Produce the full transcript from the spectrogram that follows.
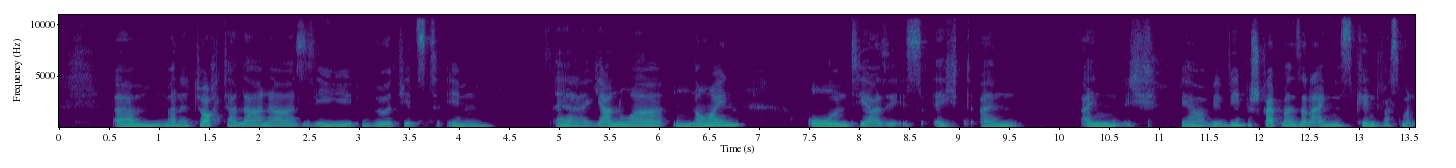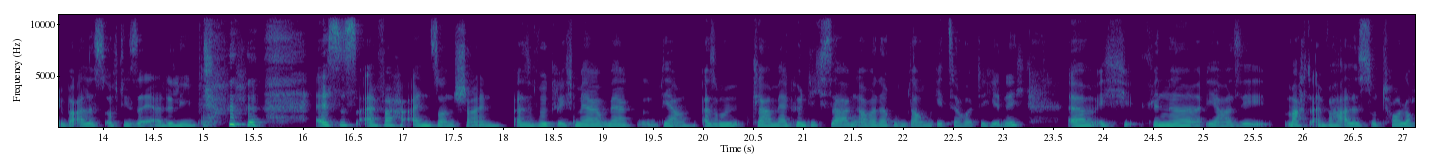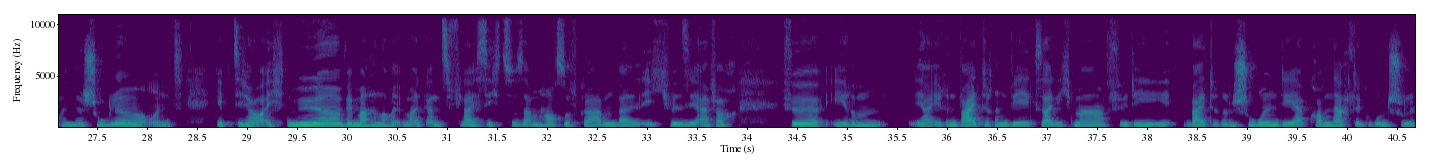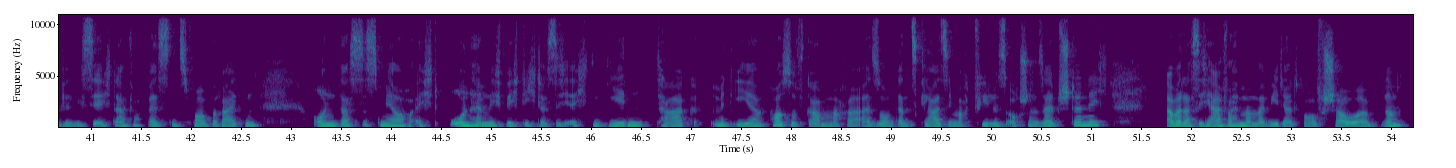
Ähm, meine Tochter Lana, sie wird jetzt im äh, Januar neun und ja, sie ist echt ein, ein ich, ja, wie, wie beschreibt man sein eigenes Kind, was man über alles auf dieser Erde liebt? es ist einfach ein Sonnenschein. Also wirklich, mehr, mehr, ja, also klar, mehr könnte ich sagen, aber darum, darum geht es ja heute hier nicht. Ähm, ich finde, ja, sie macht einfach alles so toll, auch in der Schule und gibt sich auch echt Mühe. Wir machen auch immer ganz fleißig zusammen Hausaufgaben, weil ich will sie einfach für ihren ja, ihren weiteren Weg, sage ich mal, für die weiteren Schulen, die ja kommen nach der Grundschule, will ich sie echt einfach bestens vorbereiten. Und das ist mir auch echt unheimlich wichtig, dass ich echt jeden Tag mit ihr Hausaufgaben mache. Also ganz klar, sie macht vieles auch schon selbstständig aber dass ich einfach immer mal wieder drauf schaue ne?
